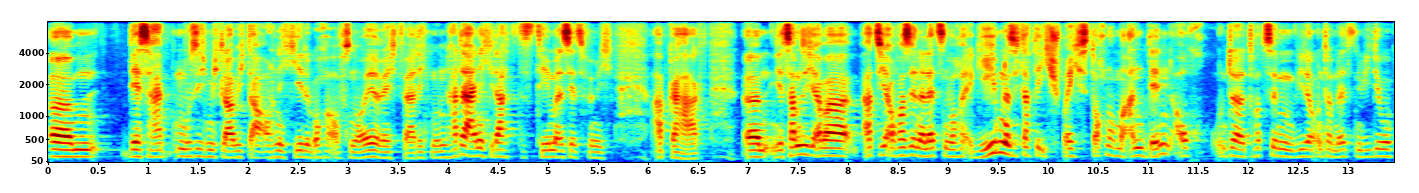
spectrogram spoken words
Ähm, deshalb muss ich mich, glaube ich, da auch nicht jede Woche aufs Neue rechtfertigen und hatte eigentlich gedacht, das Thema ist jetzt für mich abgehakt. Ähm, jetzt haben sich aber, hat sich auch was in der letzten Woche ergeben, dass ich dachte, ich spreche es doch nochmal an, denn auch unter, trotzdem wieder unter dem letzten Video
